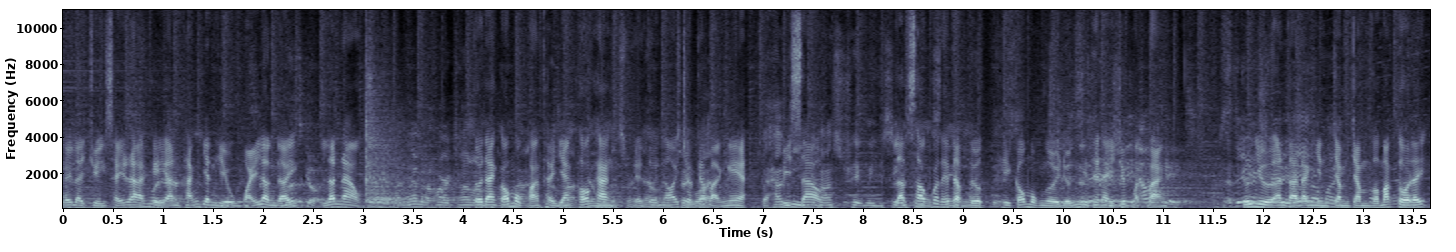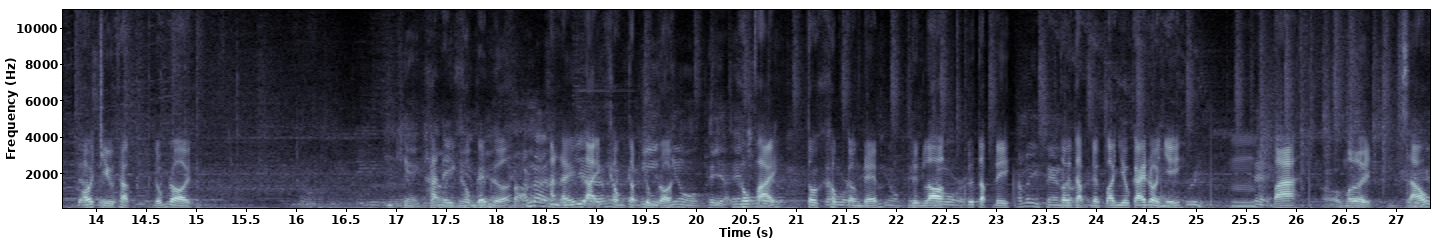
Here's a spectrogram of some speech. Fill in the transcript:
đây là chuyện xảy ra khi anh thắng danh hiệu 7 lần đấy. Lên nào. Tôi đang có một khoảng thời gian khó khăn để tôi nói cho các bạn nghe. Vì sao? Làm sao có thể tập được khi có một người đứng như thế này trước mặt bạn? Cứ như anh ta đang nhìn chằm chằm vào mắt tôi đấy. Khó chịu thật. Đúng rồi. You Hani không đếm nữa. Anh ấy lại không tập trung rồi. Không phải, tôi không cần đếm. Đừng lo, cứ tập đi. Tôi tập được bao nhiêu cái rồi nhỉ? Ừ, 3, 10, 6.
